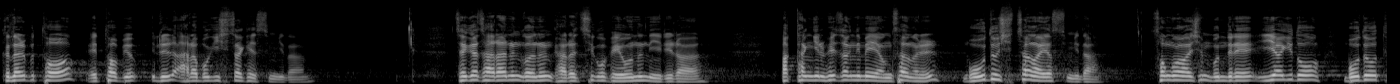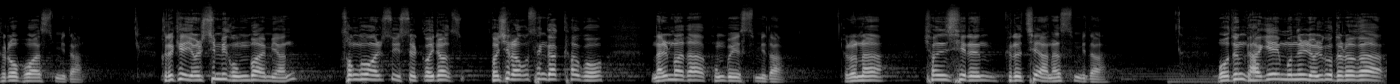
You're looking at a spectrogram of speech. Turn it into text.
그날부터 애터미를 알아보기 시작했습니다. 제가 잘하는 거는 가르치고 배우는 일이라 박한길 회장님의 영상을 모두 시청하였습니다. 성공하신 분들의 이야기도 모두 들어보았습니다. 그렇게 열심히 공부하면 성공할 수 있을 것이라고 생각하고 날마다 공부했습니다. 그러나 현실은 그렇지 않았습니다. 모든 가게의 문을 열고 들어가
